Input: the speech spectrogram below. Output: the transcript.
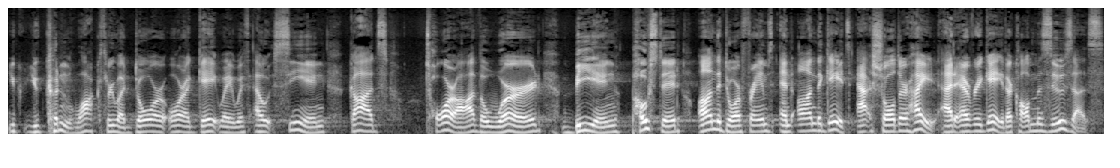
You, you couldn't walk through a door or a gateway without seeing God's Torah, the word, being posted on the door frames and on the gates at shoulder height at every gate. They're called mezuzahs.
